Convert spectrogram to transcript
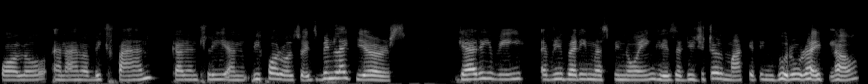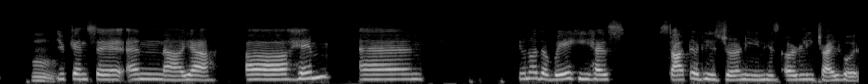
follow, and I'm a big fan currently and before also. It's been like years. Gary Vee, everybody must be knowing. He's a digital marketing guru right now, Hmm. you can say. And uh, yeah, uh, him and you know the way he has started his journey in his early childhood.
